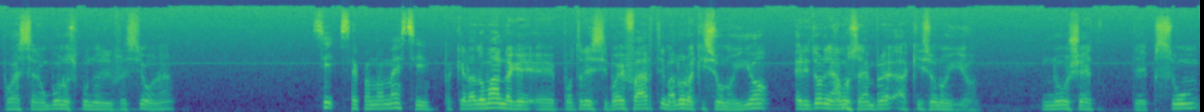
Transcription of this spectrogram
Può essere un buono spunto di riflessione? Sì, secondo me sì. Perché la domanda che eh, potresti poi farti, ma allora chi sono io? E ritorniamo sempre a chi sono io. Noce te psum,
